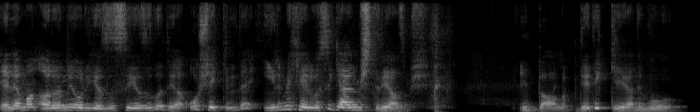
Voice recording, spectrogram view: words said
eleman aranıyor yazısı yazılır ya o şekilde irmik helvası gelmiştir yazmış. İddialı. Dedik ki yani bu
